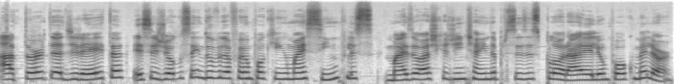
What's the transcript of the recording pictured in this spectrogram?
a torta e a direita, esse jogo, sem dúvida, foi um pouquinho mais simples, mas eu acho que a gente ainda precisa explorar ele um pouco melhor.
